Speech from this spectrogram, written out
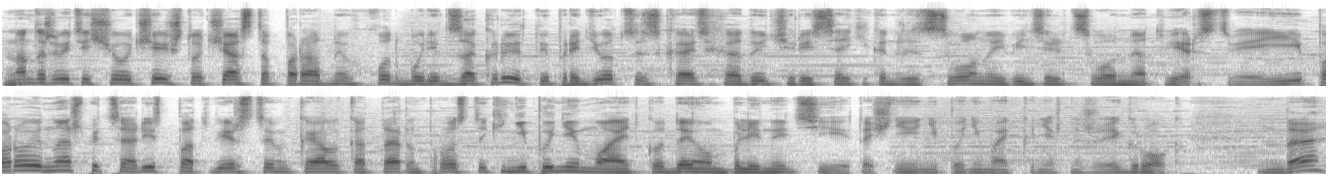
Надо же ведь еще учесть, что часто парадный вход будет закрыт и придется искать ходы через всякие канализационные и вентиляционные отверстия. И порой наш специалист по отверстиям Кайл Катарн просто-таки не понимает, куда ему, блин, идти. Точнее, не понимает, конечно же, игрок. Да,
